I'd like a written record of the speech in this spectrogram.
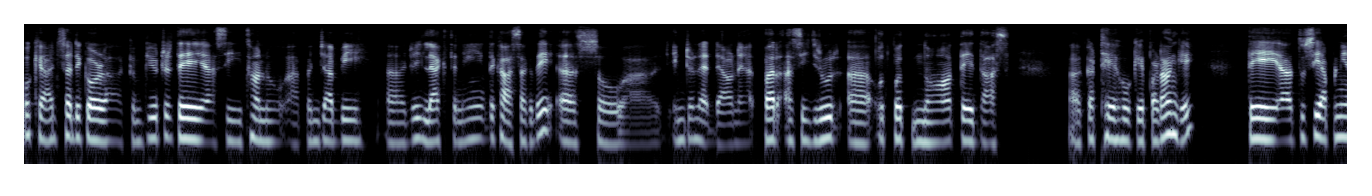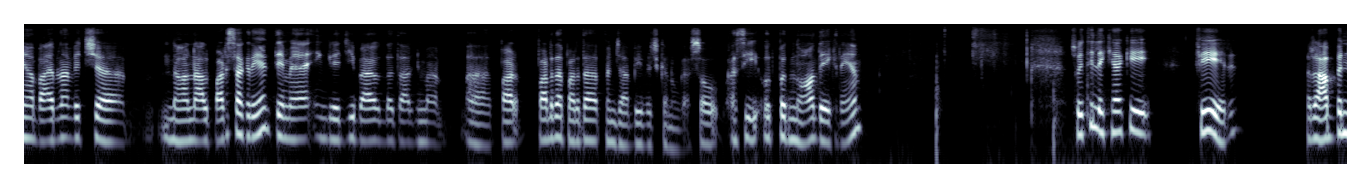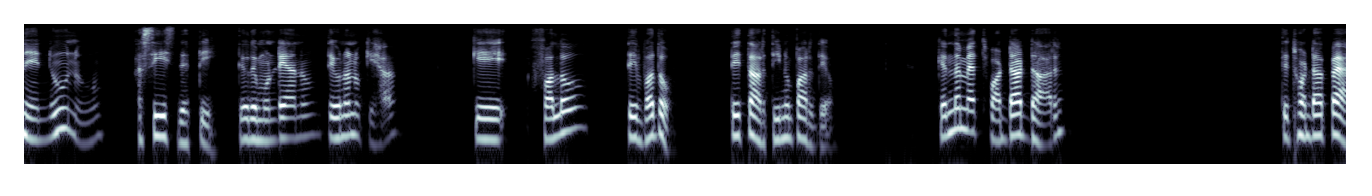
Okay ਅੱਜ ਸਾਡੇ ਕੋਲ ਕੰਪਿਊਟਰ ਤੇ ਅਸੀਂ ਤੁਹਾਨੂੰ ਅ, ਪੰਜਾਬੀ ਅ, ਜਿਹੜੀ ਲੈਕਤ ਨਹੀਂ ਦਿਖਾ ਸਕਦੇ ਸੋ ਇੰਟਰਨੈਟ ਡਾਊਨ ਹੈ ਪਰ ਅਸੀਂ ਜ਼ਰੂਰ ਅ, ਉਤਪਤ 9 ਤੇ 10 ਅ, ਇਕੱਠੇ ਹੋ ਕੇ ਪੜਾਂਗੇ ਤੇ ਅ, ਤੁਸੀਂ ਆਪਣੀਆਂ ਬਾਈਬਲਾਂ ਵਿੱਚ ਅ, ਨਾਲ ਨਾਲ ਪੜ੍ਹ ਸਕਦੇ ਹਾਂ ਤੇ ਮੈਂ ਅੰਗਰੇਜ਼ੀ ਬਾਈਬਲ ਦਾ ਤਰਜਮਾ ਪੜ੍ਹਦਾ ਪੜ੍ਹਦਾ ਪੰਜਾਬੀ ਵਿੱਚ ਕਰੂੰਗਾ। ਸੋ ਅਸੀਂ ਉਤਪਤ 9 ਦੇਖ ਰਹੇ ਹਾਂ। ਸੋ ਇੱਥੇ ਲਿਖਿਆ ਕਿ ਫਿਰ ਰੱਬ ਨੇ ਨੂਹ ਨੂੰ ਅਸੀਸ ਦਿੱਤੀ। ਤੇ ਉਹਦੇ ਮੁੰਡਿਆਂ ਨੂੰ ਤੇ ਉਹਨਾਂ ਨੂੰ ਕਿਹਾ ਕਿ ਫਲੋ ਤੇ ਵਧੋ ਤੇ ਧਰਤੀ ਨੂੰ ਭਰ ਦਿਓ। ਕਹਿੰਦਾ, ਮੈਂ ਤੁਹਾਡਾ ਡਰ ਤੇ ਤੁਹਾਡਾ ਭੈ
